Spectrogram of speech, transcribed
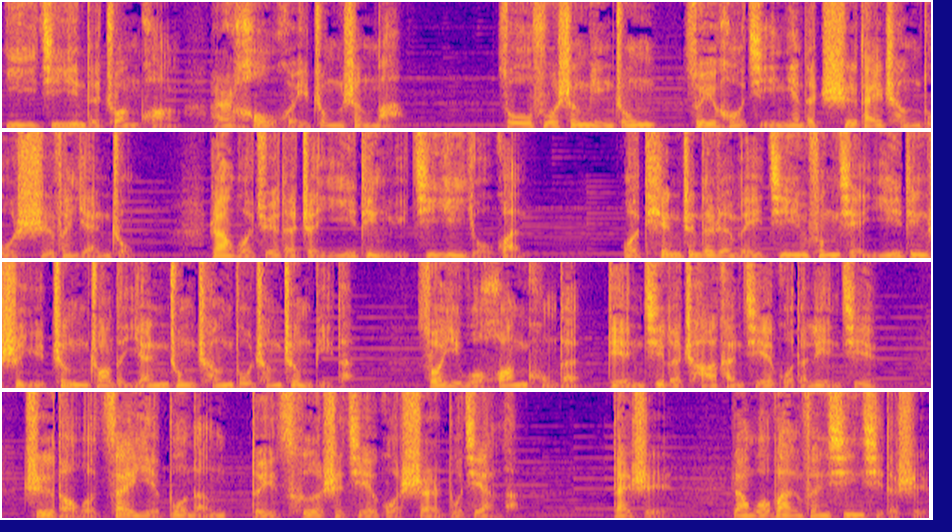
异基因的状况而后悔终生吗？”祖父生命中最后几年的痴呆程度十分严重，让我觉得这一定与基因有关。我天真的认为基因风险一定是与症状的严重程度成正比的，所以我惶恐地点击了查看结果的链接，知道我再也不能对测试结果视而不见了。但是，让我万分欣喜的是，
